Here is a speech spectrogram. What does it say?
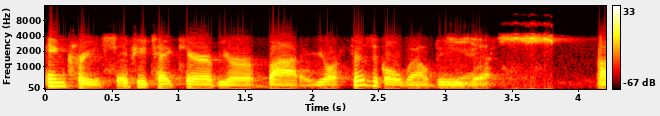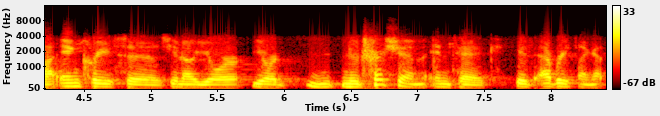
increase if you take care of your body. Your physical well-being Yes. uh, increases. You know, your your nutrition intake is everything at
